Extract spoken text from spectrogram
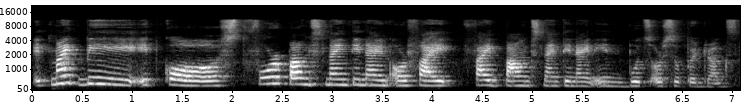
it might be, it cost 4 pounds 99 or 5 5 pounds 99 in Boots or Superdrugs.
